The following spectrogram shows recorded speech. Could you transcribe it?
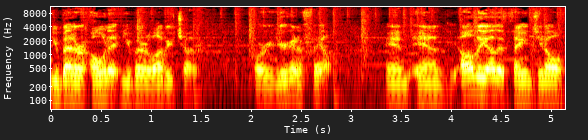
You better own it and you better love each other, or you're going to fail. And and all the other things, you know,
